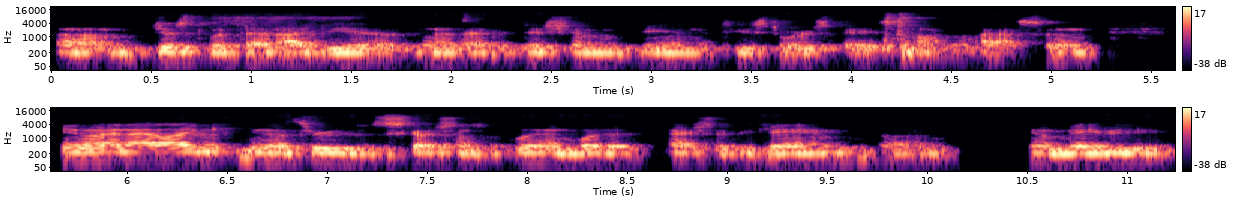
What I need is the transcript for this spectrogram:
Um, just with that idea of you know that addition being a two-story space all glass and you know, and I like, you know, through the discussions with Lynn, what it actually became. Um, you know, maybe,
